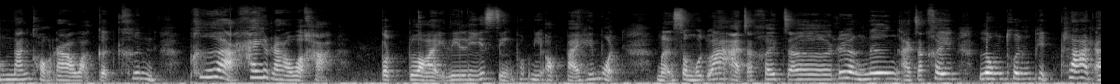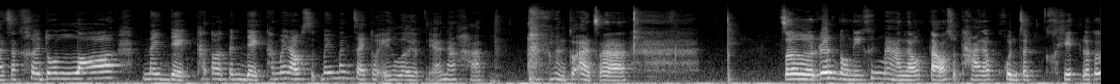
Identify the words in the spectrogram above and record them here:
มนั้นของเราอะเกิดขึ้น เพื่อให้เราอะค่ะปลดปล่อยรีลีสสิ่งพวกนี้ออกไปให้หมด เหมือนสมมุติว่าอาจจะเคยเจอเรื่องหนึ่งอาจจะเคยลงทุนผิดพลาด อาจจะเคยโดนล้อในเด็ก ถ้าตอนเป็นเด็กทำให้เราสึกไม่มั่นใจตัวเองเลยแบบนี้นะคะ มันก็อาจจะเจอเรื่องตรงนี้ขึ้นมาแล้ว แต่ว่าสุดท้ายแล้วคุณจะคิดแล้วก็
